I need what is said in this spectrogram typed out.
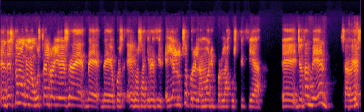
Entonces, como que me gusta el rollo ese de, de, de pues, eh, o sea, quiero decir, ella lucha por el amor y por la justicia eh, yo también, ¿sabes?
